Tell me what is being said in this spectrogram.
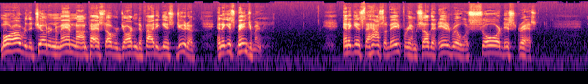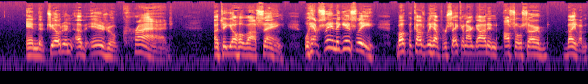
moreover, the children of Ammon passed over Jordan to fight against Judah and against Benjamin and against the house of Ephraim, so that Israel was sore distressed. And the children of Israel cried unto Jehovah, saying, We have sinned against thee, both because we have forsaken our God and also served Balaam.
